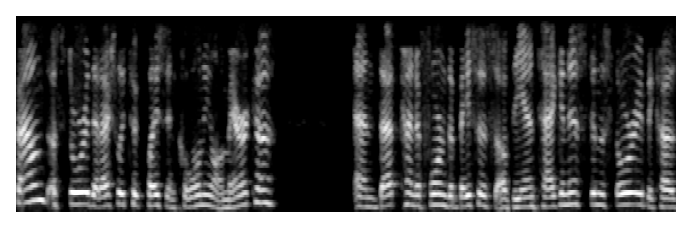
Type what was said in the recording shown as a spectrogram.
found a story that actually took place in colonial America, and that kind of formed the basis of the antagonist in the story because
